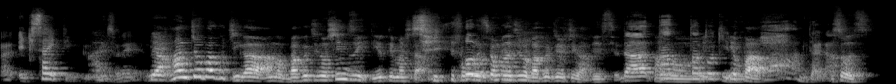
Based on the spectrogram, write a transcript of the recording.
あエキサイティングですよね。いや、半丁博打が、あの、博打の真髄って言ってました。そうですねの友達の博打打ちが。ですよ。で、当たった時の、やっぱみたいな。そうです。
